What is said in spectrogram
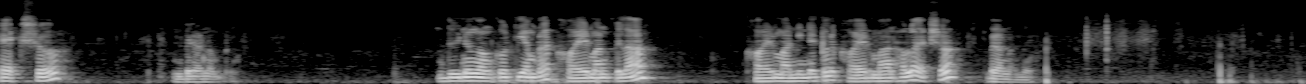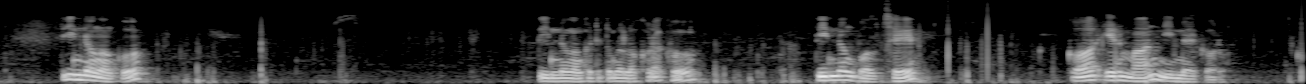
একশো বিরানব্বই। দুই নং অঙ্কটি আমরা এর মান পেলাম। এর মান নির্ণয় করে এর মান হলো একশো বিরানব্বই। তিন নং অঙ্ক। তিন নং অঙ্কটি তোমরা লক্ষ্য রাখো। তিন নং বলছে, ক এর মান নির্ণয় করো। ক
